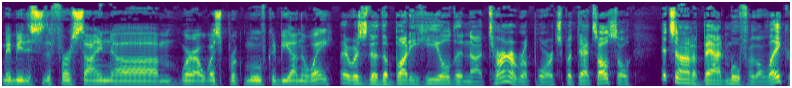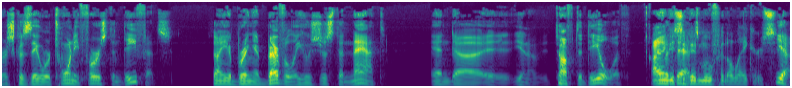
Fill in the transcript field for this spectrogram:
Maybe this is the first sign um, where a Westbrook move could be on the way. There was the the Buddy Hield and uh, Turner reports, but that's also it's not a bad move for the Lakers because they were 21st in defense. Now you bring in Beverley, who's just a gnat, and uh, you know tough to deal with. I think But it's a good move for the Lakers. Yeah,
